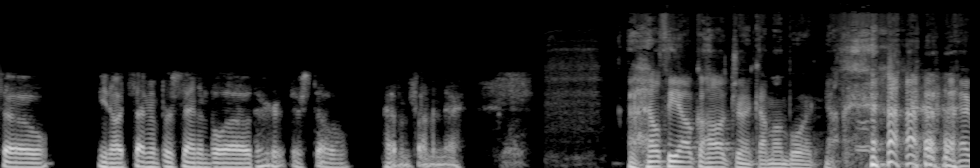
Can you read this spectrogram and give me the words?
So, you know, at seven percent and below, they're they're still having fun in there. A healthy alcoholic drink. I'm on board. No, I,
